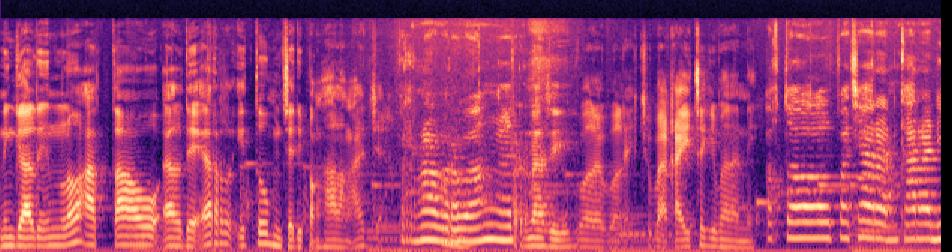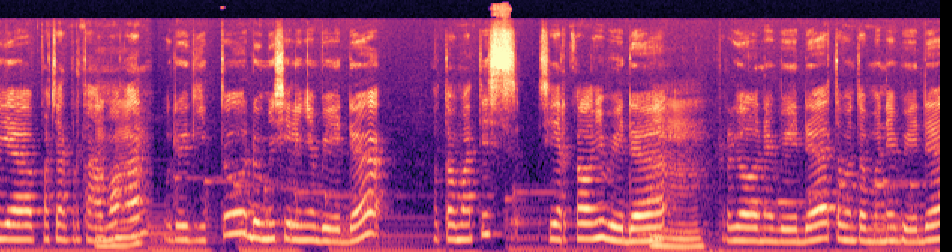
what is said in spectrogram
ninggalin lo, atau LDR itu menjadi penghalang aja? Pernah pernah banget. Pernah sih. Boleh boleh. Coba Kak Ica gimana nih? Waktu pacaran karena dia pacar pertama Mhm. kan, udah gitu domisilinya beda, otomatis circle-nya beda, Hmm, pergaulannya beda, teman-temannya beda.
